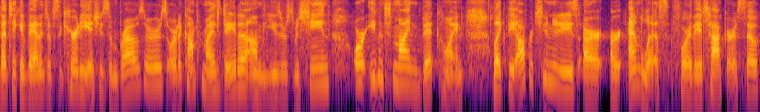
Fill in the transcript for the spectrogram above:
that take advantage of security issues in browsers, or to compromise data on the user's machine, or even to mine Bitcoin. Like the opportunities are, are endless for the attacker. So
